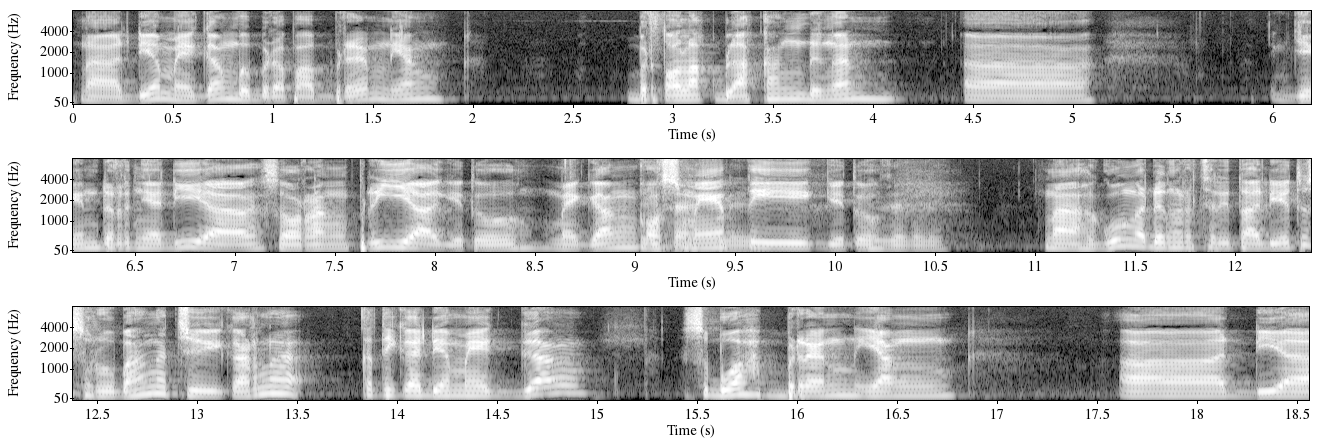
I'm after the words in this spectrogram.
Nah, dia megang beberapa brand yang bertolak belakang dengan eh, gendernya dia, seorang pria gitu, megang Exactly. kosmetik gitu. Exactly. Nah, gue nggak denger cerita dia itu seru banget cuy, karena ketika dia megang sebuah brand yang eh, dia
